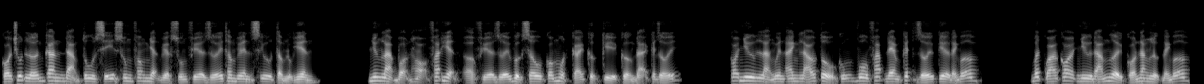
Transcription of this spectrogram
Có chút lớn can đảm tu sĩ sung phong nhận việc xuống phía dưới thâm viên siêu tầm lục hiên. Nhưng là bọn họ phát hiện ở phía dưới vực sâu có một cái cực kỳ cường đại kết giới. Coi như là nguyên anh lão tổ cũng vô pháp đem kết giới kia đánh vỡ. Bất quá coi như đám người có năng lực đánh vỡ,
